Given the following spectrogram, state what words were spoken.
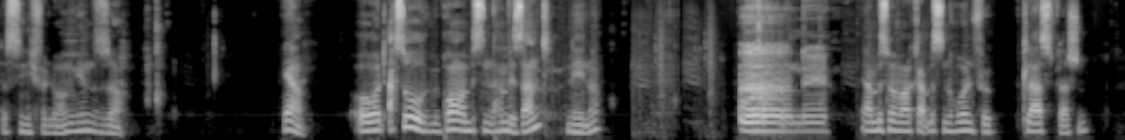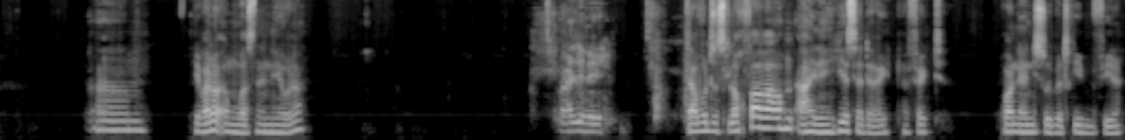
dass sie nicht verloren gehen. So. Ja. Und, ach so, wir brauchen mal ein bisschen, haben wir Sand? Nee, ne? Äh, nee. Ja, müssen wir mal gerade ein bisschen holen für Glasflaschen. Ähm, hier war doch irgendwas in der Nähe, oder? Weiß ich nicht. Da, wo das Loch war, war auch ein, ah, nee, hier ist ja direkt, perfekt. Brauchen ja nicht so übertrieben viel.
